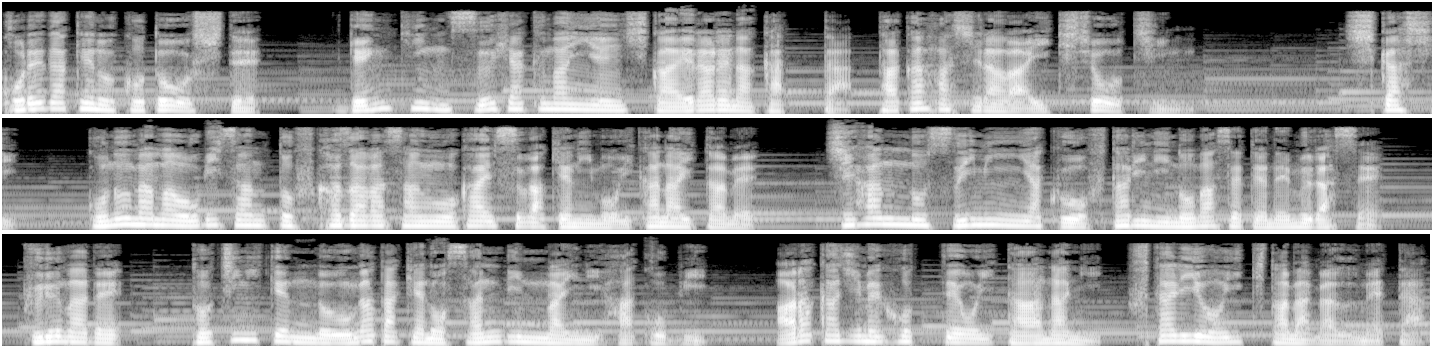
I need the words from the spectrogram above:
これだけのことをして現金数百万円しか得られなかった高橋らは意気消沈。しかしこのまま帯さんと深澤さんを返すわけにもいかないため市販の睡眠薬を2人に飲ませて眠らせ車で栃木県の小ヶ岳の山林内に運びあらかじめ掘っておいた穴に2人を生きたまま埋めた。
